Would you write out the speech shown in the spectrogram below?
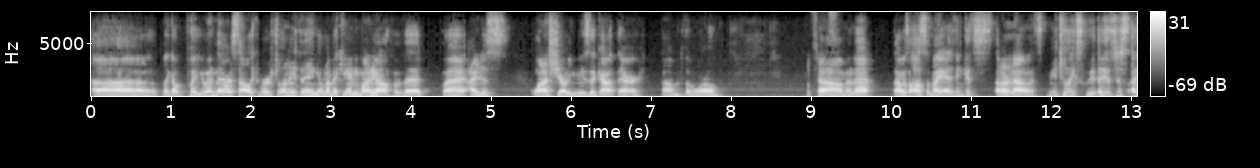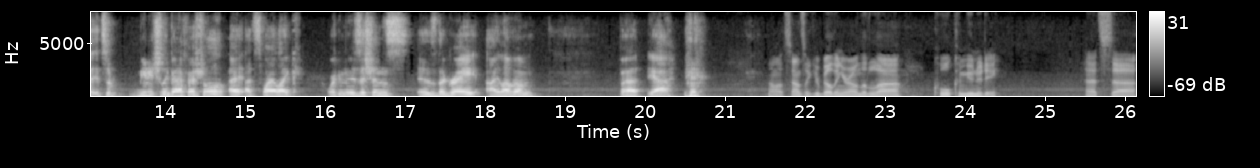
Uh, like I'll put you in there. It's not like commercial or anything. I'm not making any money off of it, but I just want to share your music out there um, to the world. Um, and that that was awesome. I, I think it's I don't know. It's mutually exclusive. It's just it's a mutually beneficial. I, that's why I like working with musicians. Is they're great. I love them. But yeah. oh, it sounds like you're building your own little uh, cool community. That's uh,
